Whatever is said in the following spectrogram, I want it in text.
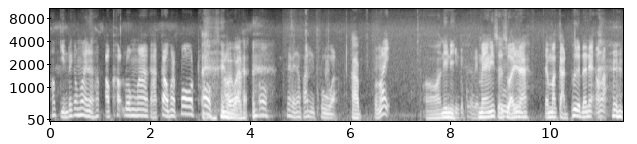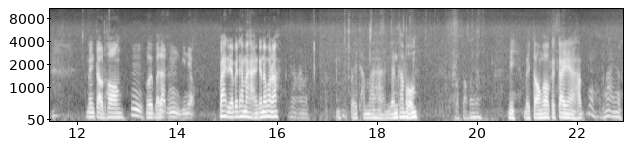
เขากินไปก็น้อยเนอะเขาเอาเข้าลงมากะเก่ามันโป๊ดโทษไม่ไหวแล้วโอ้ไม่เป็นทั้งพันครูอะครับตัวน้อยอ๋อนี่นี่กินกับเพื่อนเลยแมงนี่สวยๆนี่นะแต่มากัดพืชนะเนี่ยเอาล่ะแมงเต่าทองอืมโอ้ยไปละอืมดีเนี่ยไปเดี๋ยวไปทำอาหารกันนะพ่อเนาะ ทางทางเลยไปทำอาหารกันครับผมตรวจสอบไปนะนี่ใบตองก็ใกล้ๆเนี่ยครับโอ้ง่ายเนอะ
